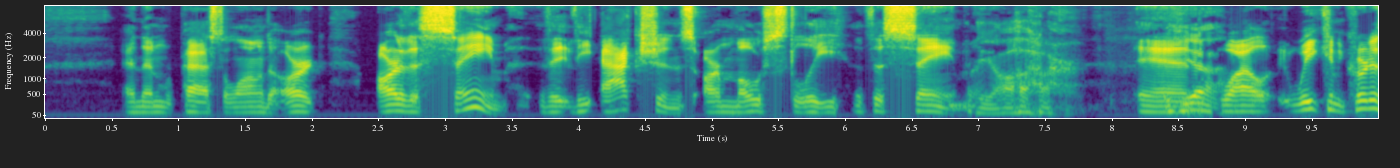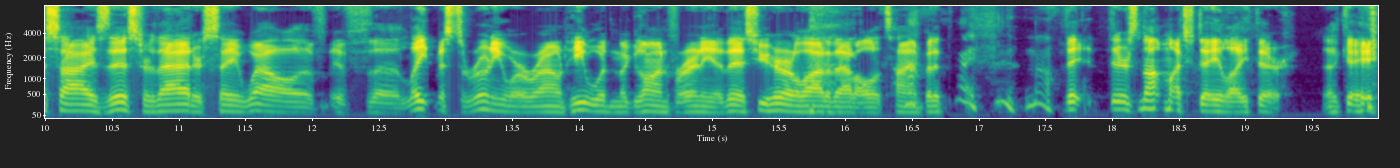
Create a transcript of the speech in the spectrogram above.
and then were passed along to Art, are the same. The, the actions are mostly the same. They are. And yeah. while we can criticize this or that or say, well, if, if the late Mr. Rooney were around, he wouldn't have gone for any of this. You hear a lot of that all the time, but it, no. there's not much daylight there. Okay.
